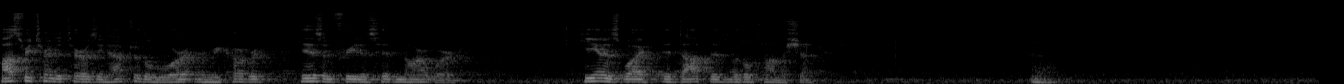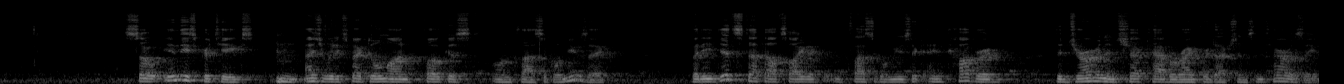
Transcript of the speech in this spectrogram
Haas returned to Terezin after the war and recovered his and Fritta's hidden artwork. He and his wife adopted little Tomaszek. So in these critiques, as you would expect, Ullmann focused on classical music, but he did step outside of classical music and covered the German and Czech cabaret productions in Terezin.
